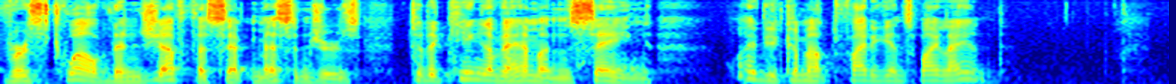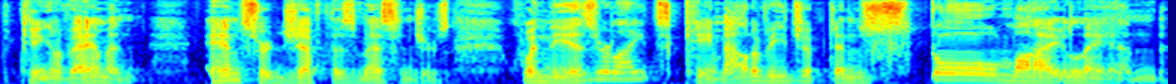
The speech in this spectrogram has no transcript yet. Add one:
Verse 12 Then Jephthah sent messengers to the king of Ammon, saying, Why have you come out to fight against my land? The king of Ammon answered Jephthah's messengers, When the Israelites came out of Egypt and stole my land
